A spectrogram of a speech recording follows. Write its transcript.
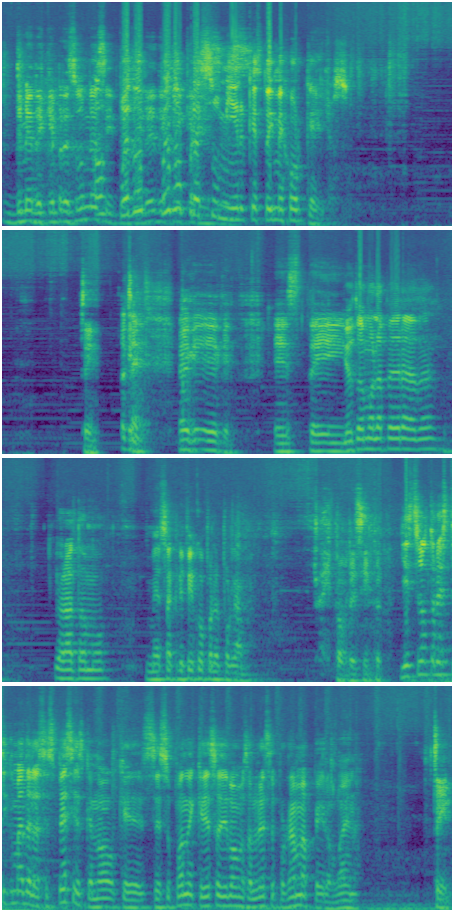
Dime de qué presumes y te puedo, de puedo qué presumir que estoy mejor que ellos. Sí. Ok. Sí. Ok, ok. Este. Yo tomo la pedrada, yo la tomo, me sacrifico por el programa. Ay, pobrecito. Y este es otro estigma de las especies, que no, que se supone que de eso íbamos a hablar en este programa, pero bueno. Sí.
